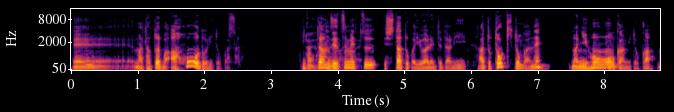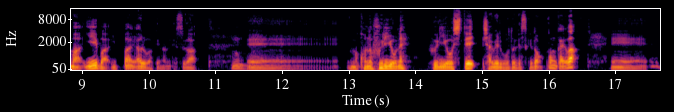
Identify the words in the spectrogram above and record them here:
えーまあ、例えばアホウドリとかさ、一旦絶滅したとか言われてたり、あとトキとかね、まあ、日本狼とか、まあ、言えばいっぱいあるわけなんですが、えーまあ、この振りをね、振りをして喋ることですけど、今回は、えー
